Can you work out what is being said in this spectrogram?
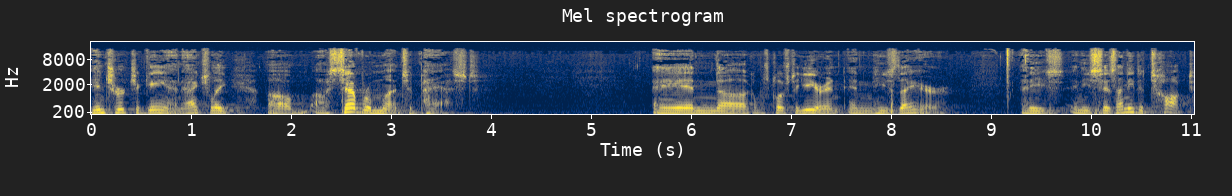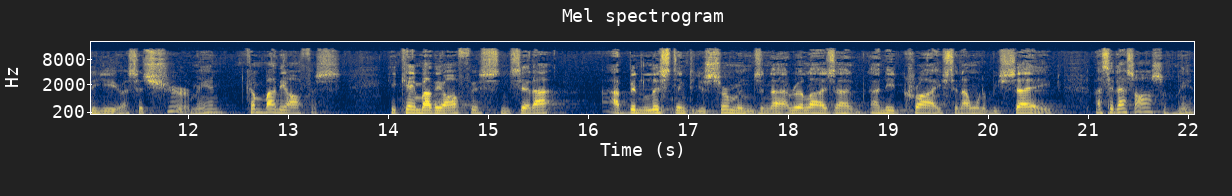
in church again. Actually, um, uh, several months had passed uh, almost close to a year, and, and he's there. And, he's, and he says, I need to talk to you. I said, Sure, man. Come by the office. He came by the office and said, I, I've been listening to your sermons and I realize I, I need Christ and I want to be saved. I said, That's awesome, man.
